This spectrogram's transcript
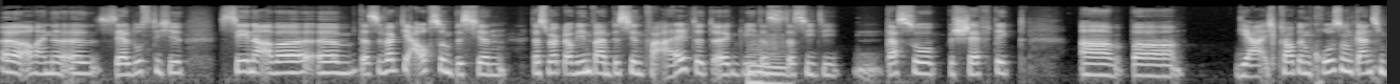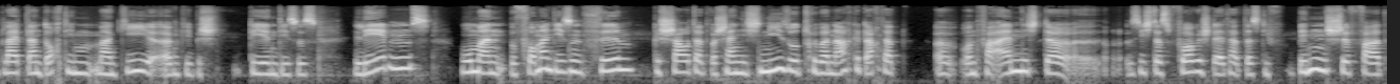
äh, auch eine äh, sehr lustige Szene, aber äh, das wirkt ja auch so ein bisschen, das wirkt auf jeden Fall ein bisschen veraltet irgendwie, mhm. dass, dass sie die, das so beschäftigt. Aber ja, ich glaube, im Großen und Ganzen bleibt dann doch die Magie irgendwie bestehen dieses Lebens, wo man, bevor man diesen Film geschaut hat, wahrscheinlich nie so drüber nachgedacht hat, und vor allem nicht da, sich das vorgestellt hat, dass die Binnenschifffahrt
